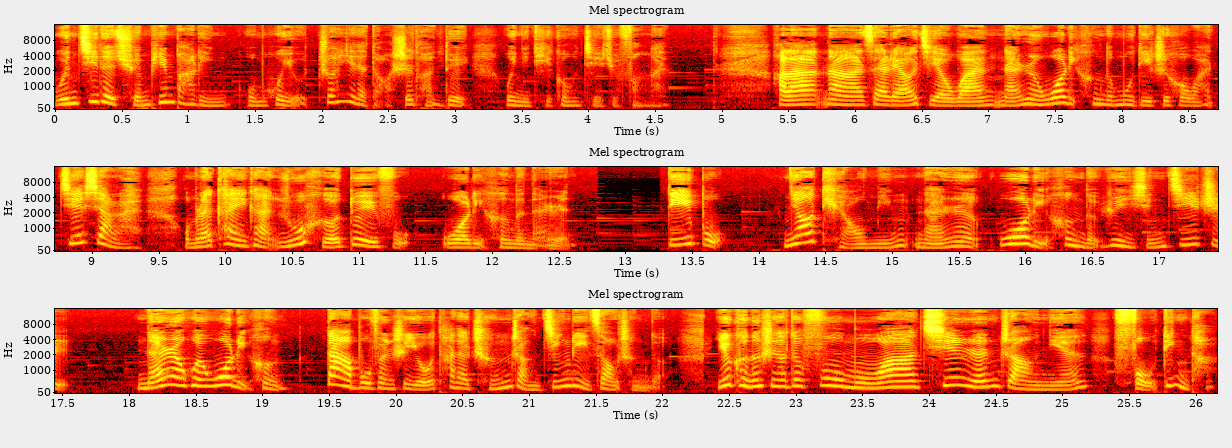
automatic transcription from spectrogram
文姬的全拼八零，我们会有专业的导师团队为你提供解决方案。好啦，那在了解完男人窝里横的目的之后啊，接下来我们来看一看如何对付窝里横的男人。第一步，你要挑明男人窝里横的运行机制。男人会窝里横，大部分是由他的成长经历造成的，也可能是他的父母啊、亲人长年否定他，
